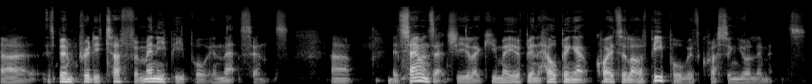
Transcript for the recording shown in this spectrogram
Uh, it's been pretty tough for many people in that sense. Uh, it sounds actually like you may have been helping out quite a lot of people with crossing your limits.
